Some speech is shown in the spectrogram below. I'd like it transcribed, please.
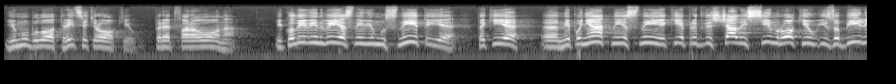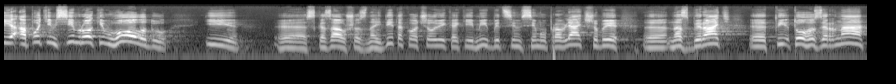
йому було 30 років перед фараона. І коли він вияснив йому сни тіє, такі е, непонятні сни, які предвіщали сім років ізобілія, а потім сім років голоду, і е, сказав, що знайди такого чоловіка, який міг би цим всім управляти, щоб е, назбирати е, того зерна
